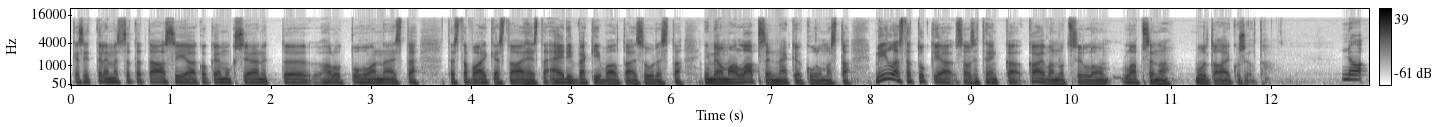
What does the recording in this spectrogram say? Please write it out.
käsittelemässä tätä asiaa, kokemuksia ja nyt ö, haluat puhua näistä tästä vaikeasta aiheesta äidin väkivaltaisuudesta nimenomaan lapsen näkökulmasta. Millaista tukea sä olisit Henkka kaivannut silloin lapsena muilta aikuisilta? No,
